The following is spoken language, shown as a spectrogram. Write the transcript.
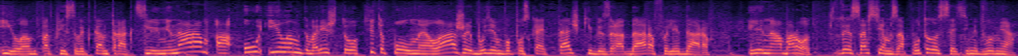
Илон подписывает контракт с Люминаром, а у Илон говорит, что все это полная лажа и будем выпускать тачки без радаров и лидаров. Или наоборот, что-то я совсем запуталась с этими двумя.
